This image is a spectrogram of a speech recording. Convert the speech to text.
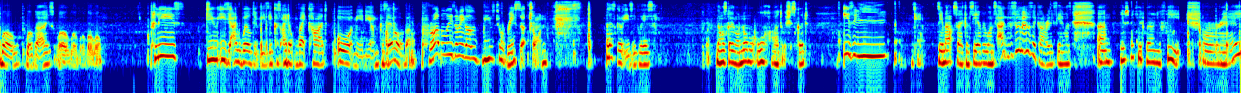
Whoa, whoa, guys. Whoa, whoa, whoa, whoa, whoa. Please do easy. I will do easy because I don't like hard or medium because they're all about probably something I'll use to research on. Let's go easy, please. No one's going on normal or hard, which is good. Easy! Okay, zoom out so I can see everyone's answers. I can't really see anyone's. Um, you something you'd wear on your feet. Trainers?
